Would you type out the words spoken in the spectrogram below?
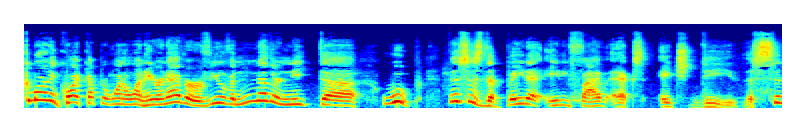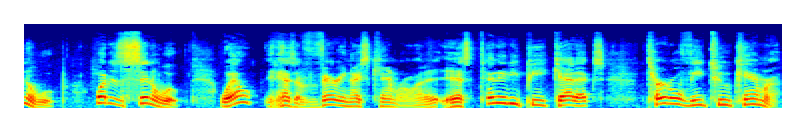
Good morning, Quadcopter 101 here, and I have a review of another neat uh, Whoop. This is the Beta 85X HD, the Cinewhoop. What is a Cinewhoop? Well, it has a very nice camera on it. It has 1080p CADDX Turtle V2 camera.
